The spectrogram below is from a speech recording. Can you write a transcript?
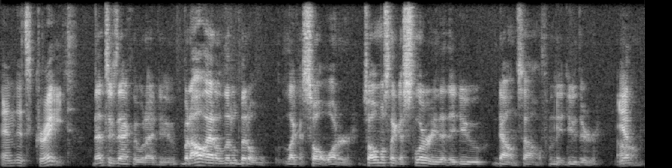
and it's great. That's exactly what I do. But I'll add a little bit of like a salt water. It's almost like a slurry that they do down south when they do their Yep. um,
